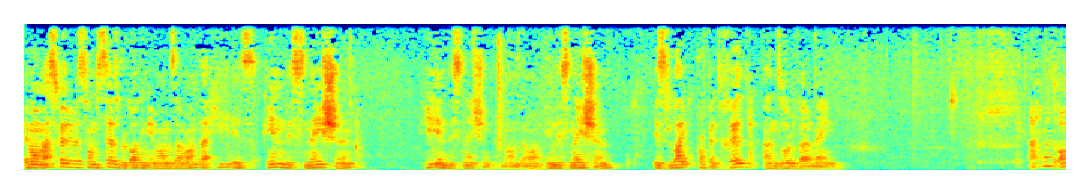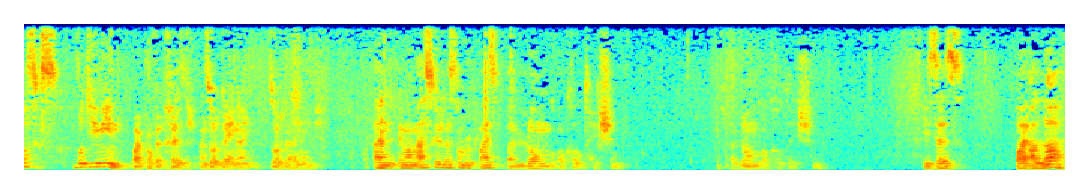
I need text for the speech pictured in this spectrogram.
Imam Askari says regarding Imam Zaman that he is in this nation, he in this nation, Imam Zaman, in this nation is like Prophet Khidr and Zul Zulkarnain. Ahmed asks, what do you mean by Prophet Khidr and Zulkarnain? Zulkarnain? And Imam Askari replies, a long occultation. A long occultation. He says, By Allah,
